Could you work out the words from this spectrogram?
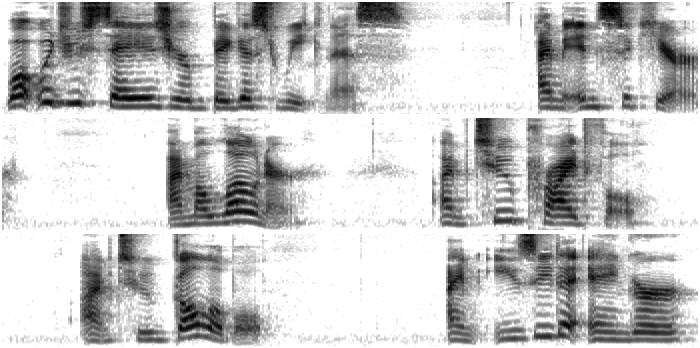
What would you say is your biggest weakness? I'm insecure. I'm a loner. I'm too prideful. I'm too gullible. I'm easy to anger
